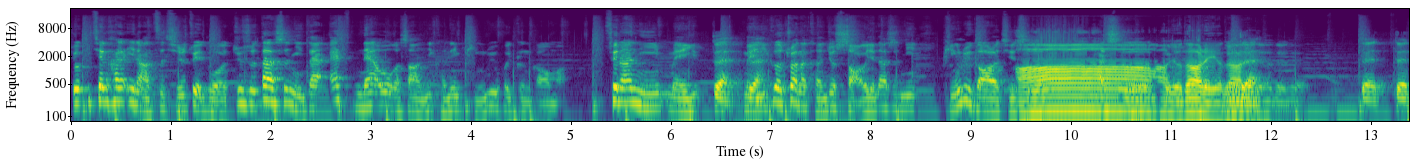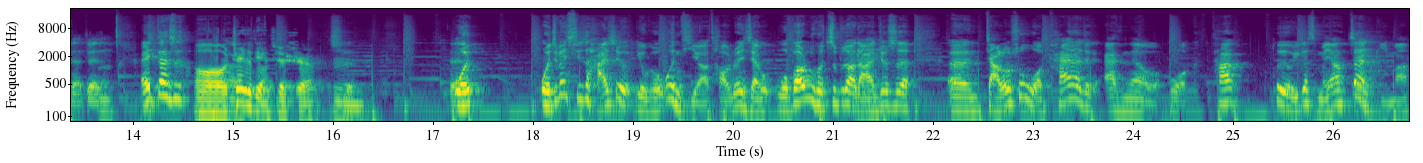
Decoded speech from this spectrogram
就一天看一两次，其实最多就是，但是你在 App Network 上，你肯定频率会更高嘛。虽然你每对每一个赚的可能就少一点，但是你频率高了，其实啊还是有道理，有道理。对对对对。对对的对的嗯，哎，但是哦，嗯这个点确实是我我这边其实还是有有个问题啊，讨论一下。我不知道如何知不知道答案，就是，嗯、假如说我开了这个 ad n o 我它会有一个什么样占比吗？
